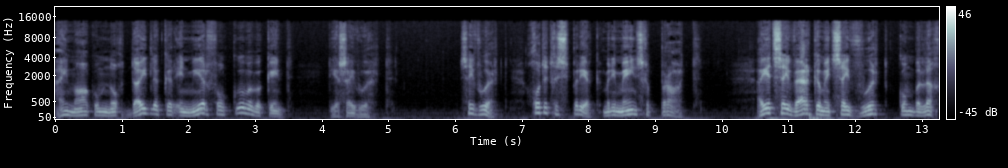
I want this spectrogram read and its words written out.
hy maak hom nog duideliker en meer volkome bekend deur sy woord. Sy woord. God het gespreek, met die mens gepraat. Hy het sy werke met sy woord kom belig.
